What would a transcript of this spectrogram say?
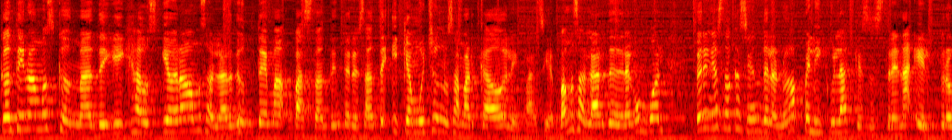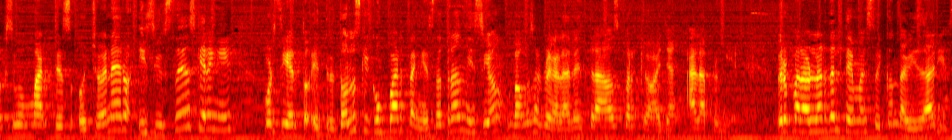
Continuamos con más de Geek House y ahora vamos a hablar de un tema bastante interesante y que a muchos nos ha marcado de la infancia. Vamos a hablar de Dragon Ball, pero en esta ocasión de la nueva película que se estrena el próximo martes 8 de enero. Y si ustedes quieren ir, por cierto, entre todos los que compartan esta transmisión, vamos a regalar entradas para que vayan a la premiere. Pero para hablar del tema estoy con David Arias,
